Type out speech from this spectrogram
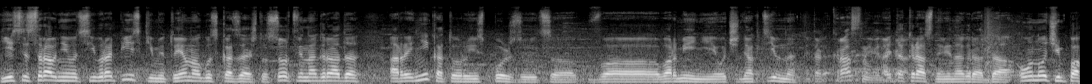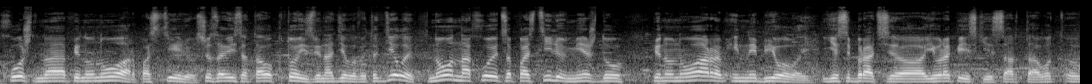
если сравнивать с европейскими, то я могу сказать, что сорт винограда Арени, который используется в, в Армении очень активно. Это красный виноград? Это красный виноград, да. Он очень похож на пино-нуар по стилю. Все зависит от того, кто из виноделов это делает. Но он находится по стилю между пино-нуаром и небиолой, если брать э, европейские сорта, вот э,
